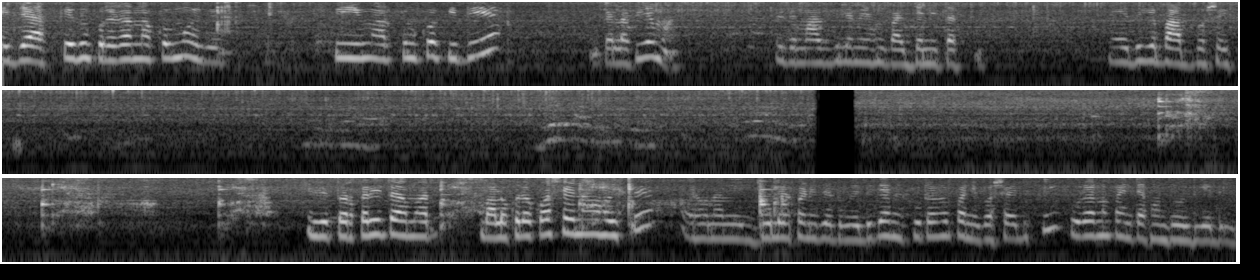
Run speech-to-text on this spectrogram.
এই যে আজকে দুপুরে রান্না করব, এই যে সিম আর ফুলকপি দিয়ে তেলাপিয়া মাছ। এই যে মাছগুলো আমি এখন বাজ্যা নিতেছি। এদিকে ভাত বসাইছি। এই যে তরকারিটা আমার ভালো করে কষাই নেওয়া হয়েছে। এখন আমি জলের পানি দিয়ে দেবো এদিকে আমি ফুটানো পানি বসাই দিছি। ফুটানো পানিটা এখন জল দিয়ে দিই।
